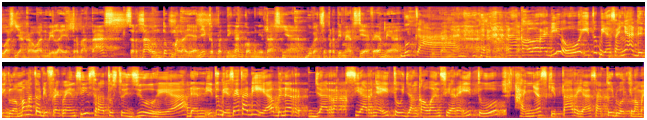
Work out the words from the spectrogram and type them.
luas jangkauan wilayah terbatas, serta untuk melayani kepentingan komunitasnya, bukan seperti Mercy FM ya? Bukan. Bukan ya. nah, kalau radio itu biasanya biasanya ada di gelombang atau di frekuensi 107 ya. Dan itu biasanya tadi ya bener jarak siarnya itu, jangkauan siarnya itu hanya sekitar ya 1-2 km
